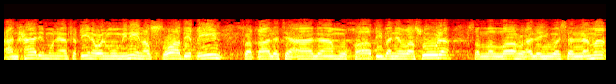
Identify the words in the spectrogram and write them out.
عن حال المنافقين والمؤمنين الصادقين فقال تعالى مخاطبا الرسول صلى الله عليه وسلم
